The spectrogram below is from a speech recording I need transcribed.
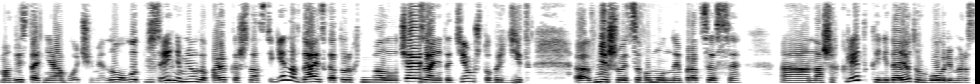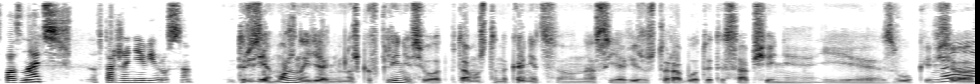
могли стать нерабочими. Но вот в среднем у него порядка 16 генов, да, из которых немало часть занята тем, что вредит, э, вмешивается в иммунные процессы э, наших клеток и не дает им вовремя распознать вторжение вируса. Друзья, можно я немножко вклинюсь, вот, потому что наконец у нас я вижу, что работает и сообщение, и звук, и ура! все,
